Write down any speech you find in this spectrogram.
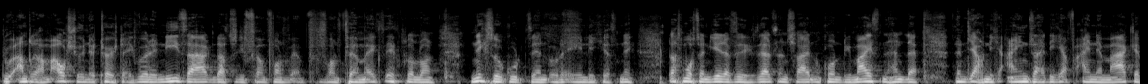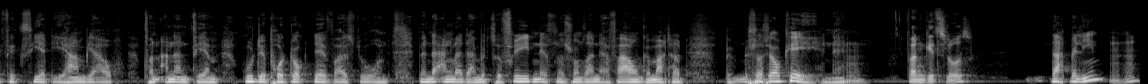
du andere haben auch schöne Töchter. Ich würde nie sagen, dass die Firmen von, von Firma XY nicht so gut sind oder ähnliches. Nicht? Das muss dann jeder für sich selbst entscheiden. Und die meisten Händler sind ja auch nicht einseitig auf eine Marke fixiert. Die haben ja auch von anderen Firmen gute Produkte, weißt du. Und wenn der Angler damit zufrieden ist und schon seine Erfahrung gemacht hat, ist das ja okay. Ne? Mhm. Wann geht's los? Nach Berlin? Mhm.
